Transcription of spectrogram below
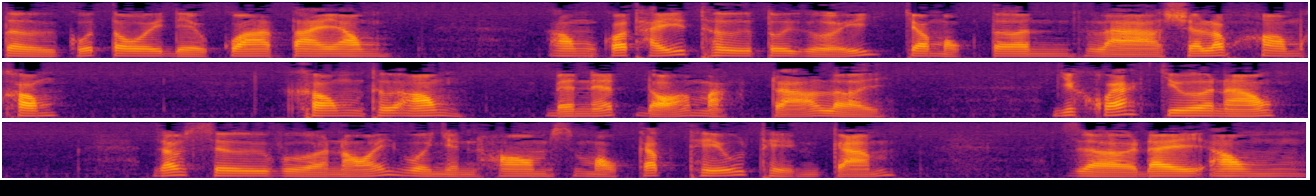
từ của tôi đều qua tay ông. Ông có thấy thư tôi gửi cho một tên là Sherlock Holmes không? Không thưa ông, Bennett đỏ mặt trả lời. Dứt khoát chưa nào? Giáo sư vừa nói vừa nhìn Holmes một cách thiếu thiện cảm. Giờ đây ông...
